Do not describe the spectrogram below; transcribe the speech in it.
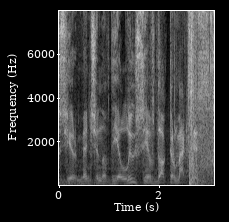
Just hear mention of the elusive Dr. Maxis?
